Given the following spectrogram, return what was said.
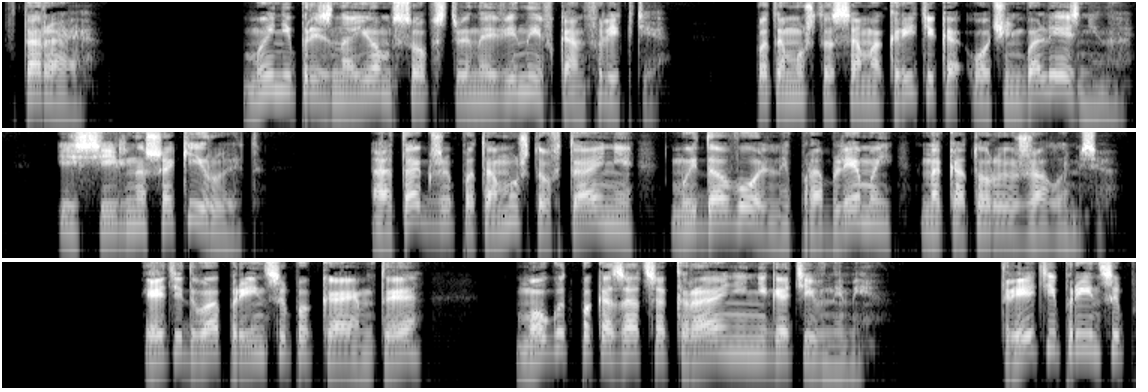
Вторая. Мы не признаем собственной вины в конфликте, потому что самокритика очень болезненна и сильно шокирует а также потому, что в тайне мы довольны проблемой, на которую жалуемся. Эти два принципа КМТ могут показаться крайне негативными. Третий принцип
